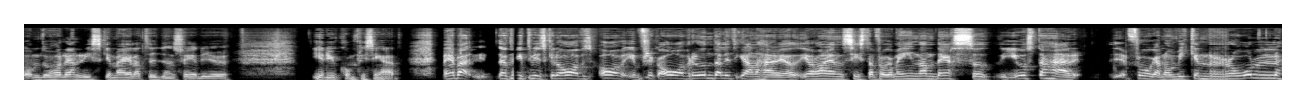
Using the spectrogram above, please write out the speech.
om du har den risken med hela tiden så är det ju, är det ju komplicerat. Men jag, bara, jag tänkte vi skulle av, av, försöka avrunda lite grann här. Jag, jag, har en sista fråga, men innan dess, så just den här eh, frågan om vilken roll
